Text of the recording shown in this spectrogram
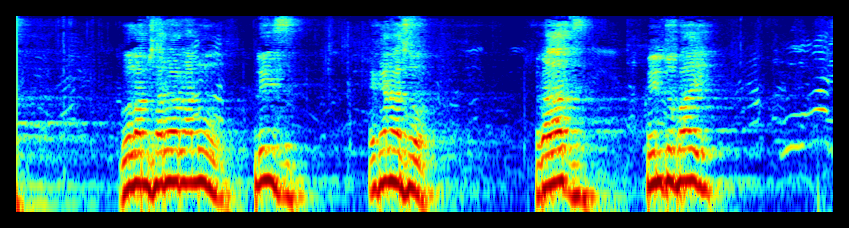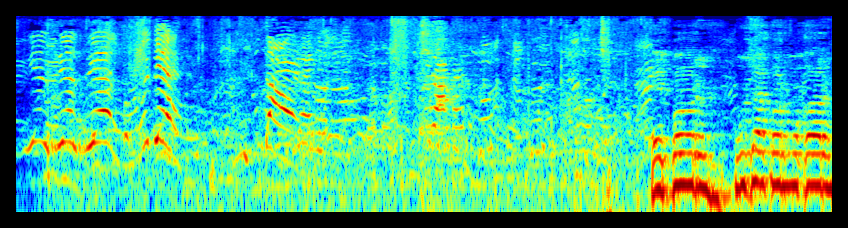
গোলাম সারোয়ার রানু প্লিজ এখানে আসো। রাজ পিন্টু ভাই। এরপর পূজা কর্মকার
